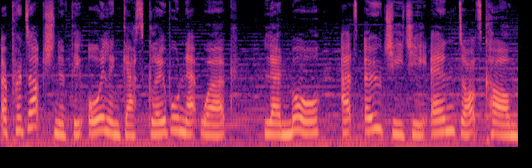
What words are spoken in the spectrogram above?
a production of the Oil and Gas Global Network. Learn more at oggn.com.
